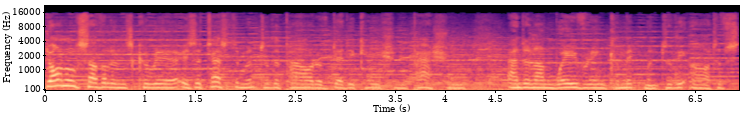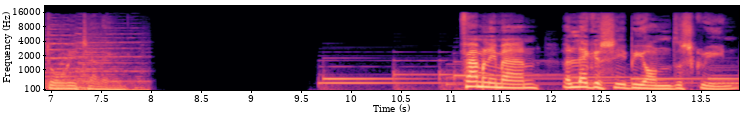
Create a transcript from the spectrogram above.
Donald Sutherland's career is a testament to the power of dedication, passion and an unwavering commitment to the art of storytelling. Family Man, a legacy beyond the screen.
